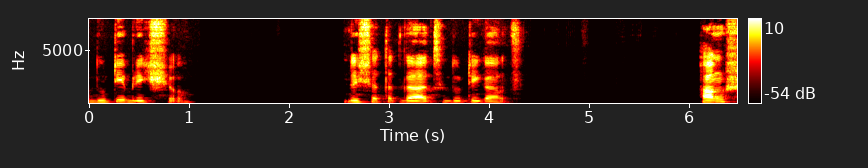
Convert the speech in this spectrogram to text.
দুটি বৃক্ষ। বৃক্ষ অর্থাৎ গাছ দুটি গাছ। হংস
